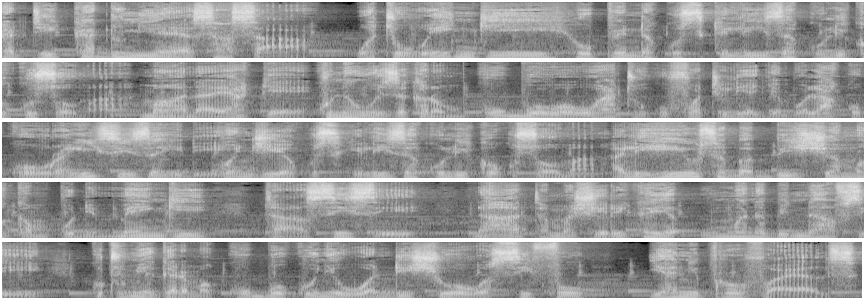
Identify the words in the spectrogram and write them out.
Katika dunia ya sasa, watu wengi hupenda kusikiliza kuliko kusoma. Maana yake, kuna uwezekano mkubwa wa watu kufuatilia jambo lako kwa urahisi zaidi kwa njia ya kusikiliza kuliko kusoma. Hali hii husababisha makampuni mengi, taasisi na hata mashirika ya umma na binafsi kutumia gharama kubwa kwenye uandishi wa wasifu, yani profiles,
